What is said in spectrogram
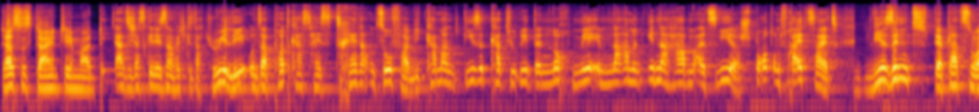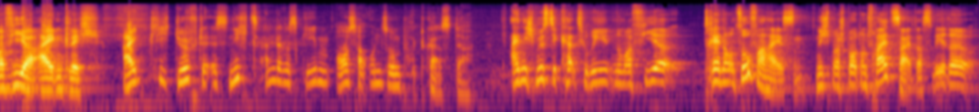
Das ist dein Thema. Als ich das gelesen habe, habe ich gesagt, really? Unser Podcast heißt Trainer und Sofa. Wie kann man diese Kategorie denn noch mehr im Namen innehaben als wir? Sport und Freizeit. Wir sind der Platz Nummer 4 eigentlich. Eigentlich dürfte es nichts anderes geben, außer unserem Podcast da. Eigentlich müsste die Kategorie Nummer 4 Trainer und Sofa heißen, nicht mal Sport und Freizeit. Das wäre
